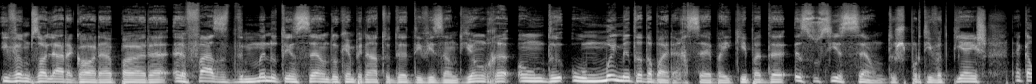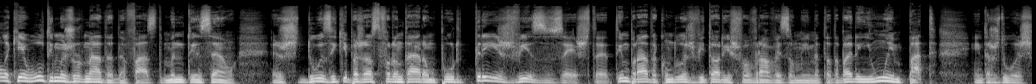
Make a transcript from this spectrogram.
E vamos olhar agora para a fase de manutenção do campeonato da Divisão de Honra, onde o Moimenta da Beira recebe a equipa da Associação Desportiva de Piens, naquela que é a última jornada da fase de manutenção. As duas equipas já se frontaram por três vezes esta temporada, com duas vitórias favoráveis ao Moimenta da Beira e um empate entre as duas.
